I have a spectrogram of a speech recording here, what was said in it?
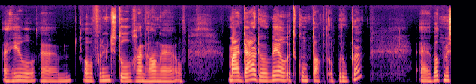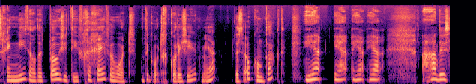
heel um, over hun stoel gaan hangen. Of, maar daardoor wel het contact oproepen. Uh, wat misschien niet altijd positief gegeven wordt. Want ik word gecorrigeerd, maar ja, dat is ook contact. Ja, ja, ja, ja. Ah, dus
